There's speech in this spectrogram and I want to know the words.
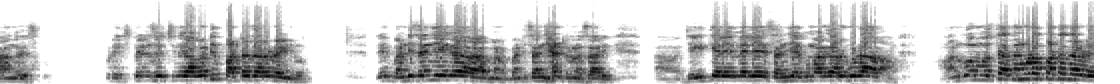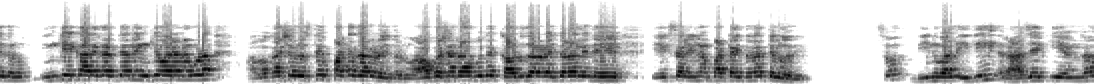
కాంగ్రెస్కు. ఇప్పుడు ఎక్స్పీరియన్స్ వచ్చింది కాబట్టి పట్టదారుడు అయిండు. రేపు బండి సంజయ్ మన బండి సంజయ్ అంటున్నా సారీ జగిత్యాల ఎమ్మెల్యే సంజయ్ కుమార్ గారు కూడా అనుభవం వస్తే అతను కూడా పట్టదారుడు అవుతాడు. ఇంకే కార్యకర్త అయినా ఇంకెవరైనా కూడా అవకాశాలు వస్తే పట్టదారుడు అవుతాడు. అవకాశం రాకపోతే కౌలుదారుడు అవుతాడా లేదా ఏకసారి ఇల్లం పట్ట అవుతుందా తెలియదు. సో దీనివల్ల ఇది రాజకీయంగా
